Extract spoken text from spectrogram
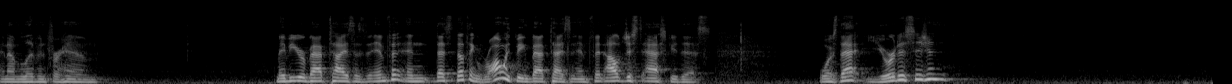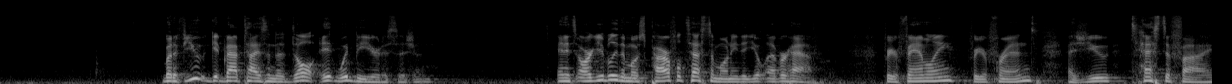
and I'm living for Him. Maybe you were baptized as an infant, and that's nothing wrong with being baptized as an infant. I'll just ask you this Was that your decision? But if you get baptized as an adult, it would be your decision. And it's arguably the most powerful testimony that you'll ever have for your family, for your friends, as you testify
